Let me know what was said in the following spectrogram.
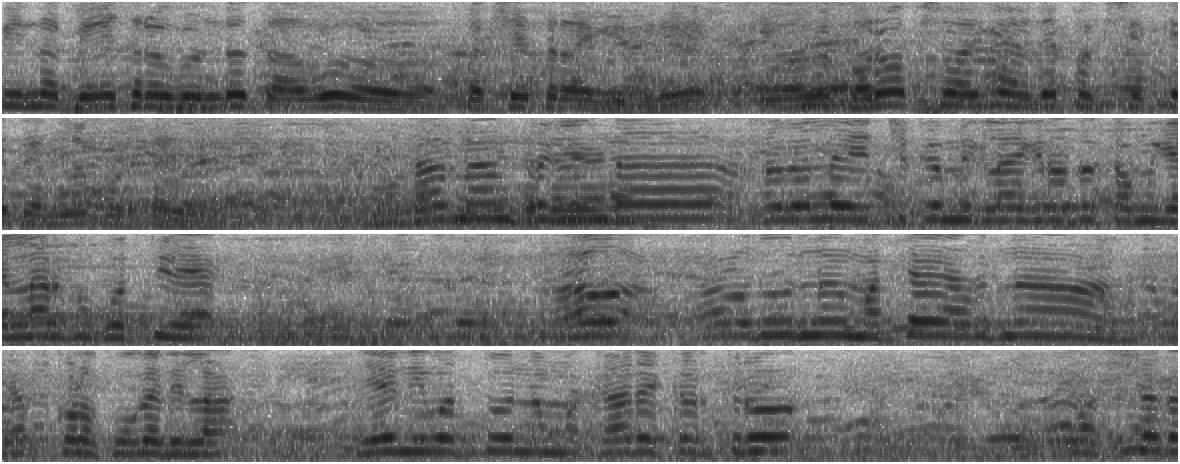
ಪಿಯಿಂದ ಬೇಸರಗೊಂಡು ತಾವು ಪಕ್ಷೇತರಾಗಿದ್ರಿ. ಇವಾಗ ಪರೋಕ್ಷವಾಗಿ ಅದೇ ಪಕ್ಷಕ್ಕೆ ಬೆಂಬಲ ಕೊಡ್ತಾ ಇದ್ದೀವಿ ಕಾರಣಾಂತರಗಳಿಂದ ಅವೆಲ್ಲ ಹೆಚ್ಚು ಕಮ್ಮಿಗಳಾಗಿರೋದು ತಮಗೆಲ್ಲರಿಗೂ ಗೊತ್ತಿದೆ. ಅದನ್ನ ಮತ್ತೆ ಅದನ್ನ ಜ್ಞಾಪಿಸ್ಕೊಳಕ್ಕೆ ಹೋಗೋದಿಲ್ಲ. ಏನಿವತ್ತು ನಮ್ಮ ಕಾರ್ಯಕರ್ತರು ಪಕ್ಷದ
